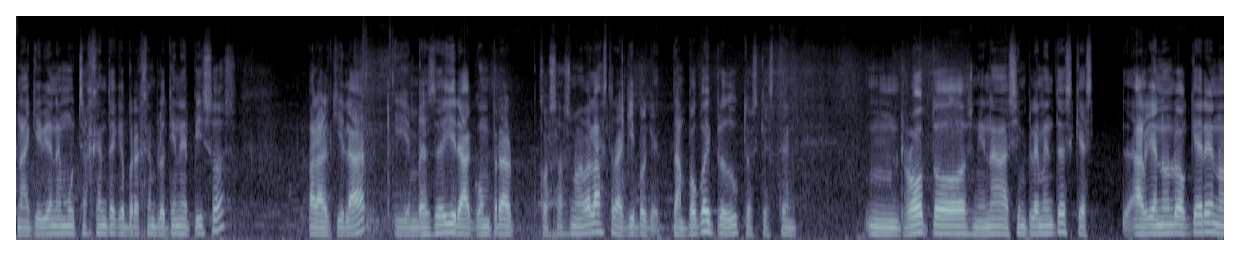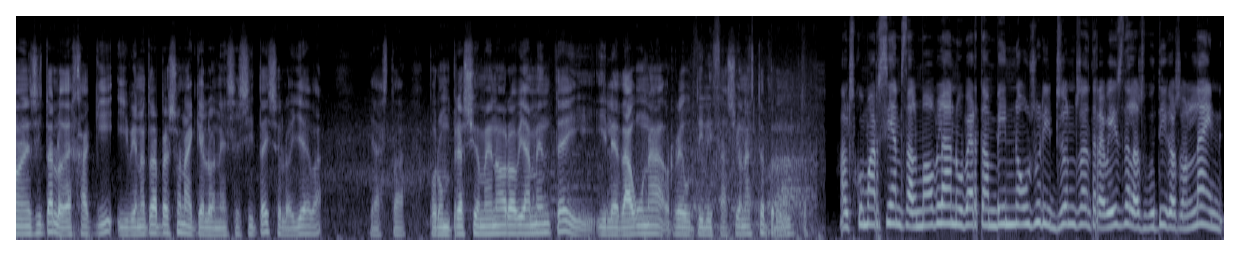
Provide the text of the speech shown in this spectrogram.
Aquí viene mucha gente que, por ejemplo, tiene pisos para alquilar y en vez de ir a comprar cosas nuevas las trae aquí porque tampoco hay productos que estén mmm, rotos ni nada, simplemente es que alguien no lo quiere, no lo necesita, lo deja aquí y viene otra persona que lo necesita y se lo lleva. Ja està, per un precio menor, òbviamente, i, i le da una reutilització a este producte. Els comerciants del moble han obert també nous horitzons a través de les botigues online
